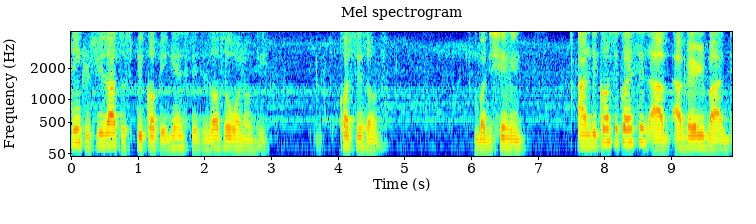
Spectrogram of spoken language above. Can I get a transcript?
think refusal to speak up against it is also one of the causes of body shaming. And the consequences are, are very bad.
